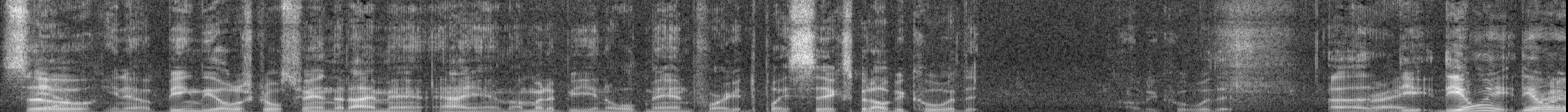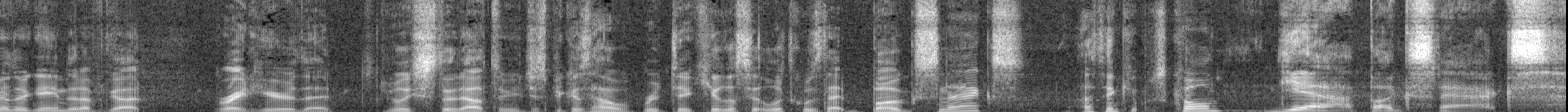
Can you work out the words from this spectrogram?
So you know, being the Elder Scrolls fan that I'm, a- I am, I'm going to be an old man before I get to play six, but I'll be cool with it. I'll cool with it. Uh, Right. The the only the only Right. other game that I've got right here that really stood out to me just because how ridiculous it looked was that Bugsnax. I think it was called. yeah, Bugsnax.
